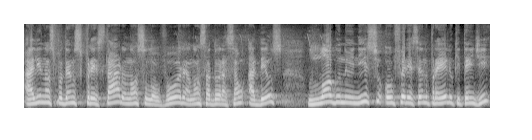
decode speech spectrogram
Ali nós podemos prestar o nosso louvor, a nossa adoração a Deus logo no início, oferecendo para Ele o que tem de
